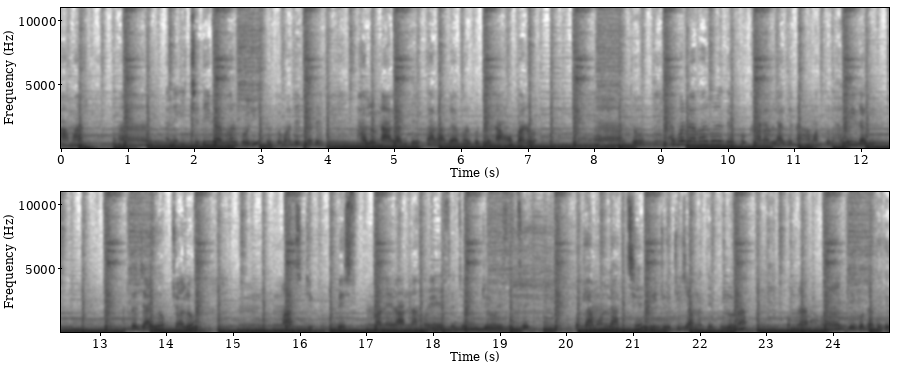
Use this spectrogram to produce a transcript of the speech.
আমার মানে ইচ্ছেতেই ব্যবহার করি, তো তোমাদের যাদের ভালো না লাগবে, তারা ব্যবহার করতে নাও পারো। তো একবার ব্যবহার করে দেখো, খারাপ লাগে না, আমার তো ভালোই লাগে। তো যাই হোক, চলো মাছটি বেশ মানে রান্না হয়ে এসেছে, ফুটেও এসেছে। তো কেমন লাগছে ভিডিওটি জানাতে ভুলো না। তোমরা কে কোথা থেকে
